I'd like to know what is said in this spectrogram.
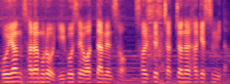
고향 사람으로 이곳에 왔다면서 설득 작전을 하겠습니다.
